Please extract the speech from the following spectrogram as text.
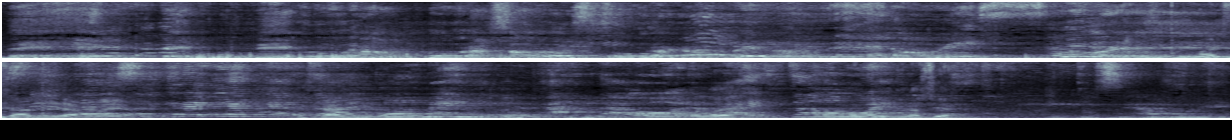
de gente, negrura pura, sabrosura, candela. Uy, Hay salida Hay hasta el salida. momento, hasta ahora, ha estado bueno. gracias. Esto se va a poner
